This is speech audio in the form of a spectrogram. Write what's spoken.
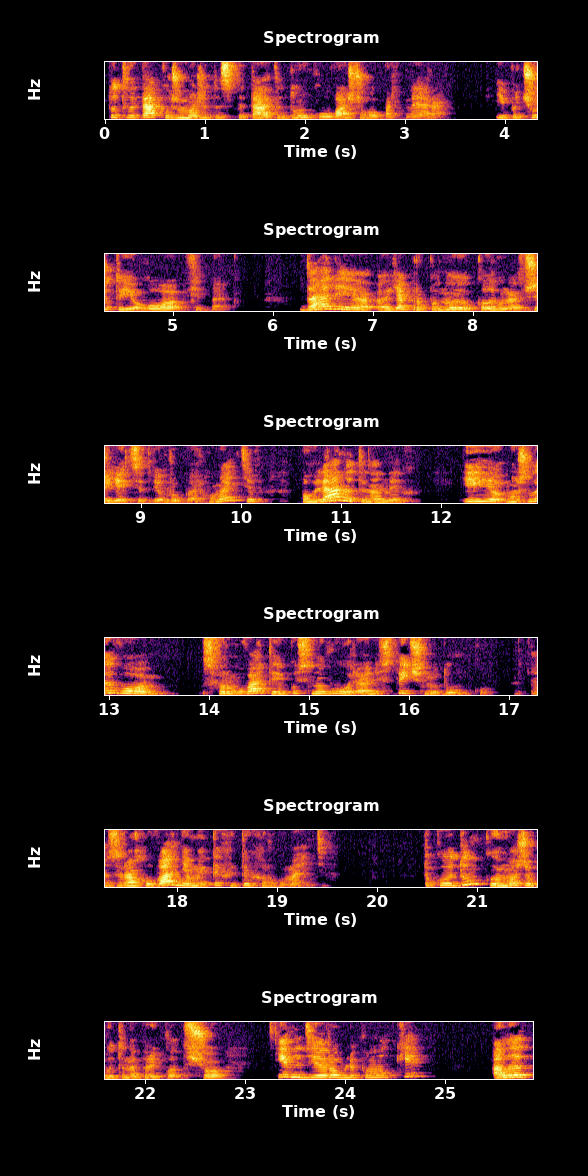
Тут ви також можете спитати думку у вашого партнера і почути його фідбек. Далі е, я пропоную, коли у нас вже є ці дві групи аргументів, поглянути на них і, можливо, сформувати якусь нову реалістичну думку з урахуваннями тих і тих аргументів. Такою думкою може бути, наприклад, що іноді я роблю помилки, але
